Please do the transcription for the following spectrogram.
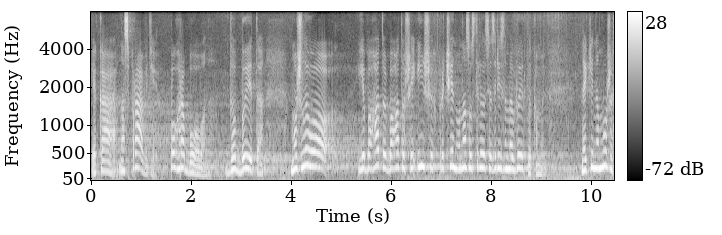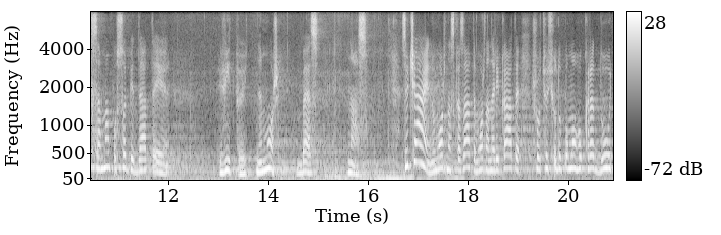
яка насправді пограбована, добита, можливо, є багато і багато ще інших причин, вона зустрілася з різними викликами, на які не може сама по собі дати відповідь, не може без нас. Звичайно, можна сказати, можна нарікати, що цю всю допомогу крадуть,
